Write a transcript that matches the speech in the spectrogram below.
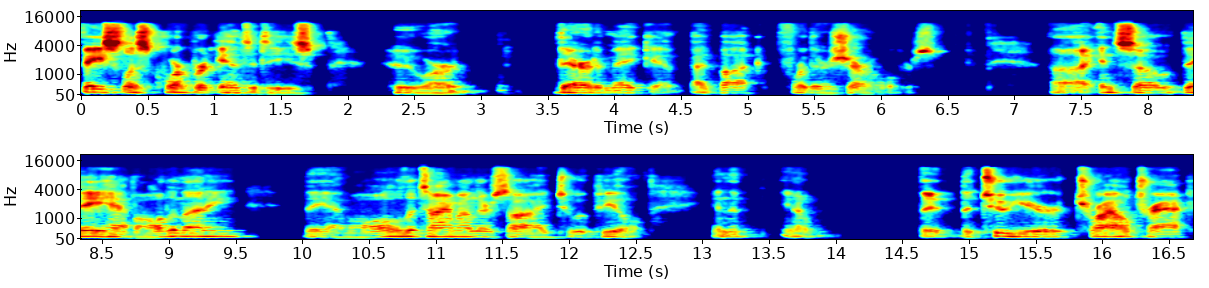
faceless corporate entities who are there to make a, a buck for their shareholders. Uh, and so they have all the money, they have all the time on their side to appeal. And the, you know, the, the two-year trial track,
